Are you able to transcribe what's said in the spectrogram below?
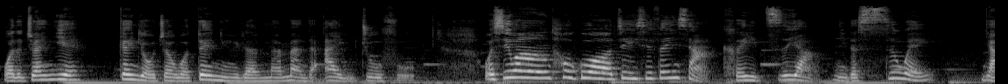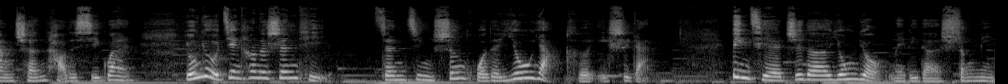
我的专业，更有着我对女人满满的爱与祝福。我希望透过这一些分享，可以滋养你的思维，养成好的习惯，拥有健康的身体，增进生活的优雅和仪式感，并且值得拥有美丽的生命。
